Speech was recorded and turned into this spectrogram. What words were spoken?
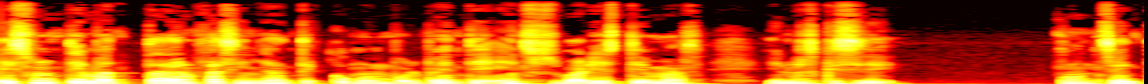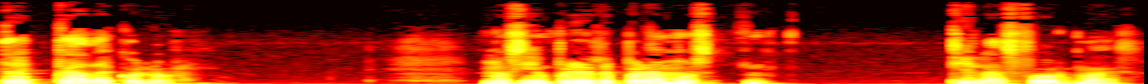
es un tema tan fascinante como envolvente en sus varios temas en los que se concentra cada color. No siempre reparamos en que las formas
